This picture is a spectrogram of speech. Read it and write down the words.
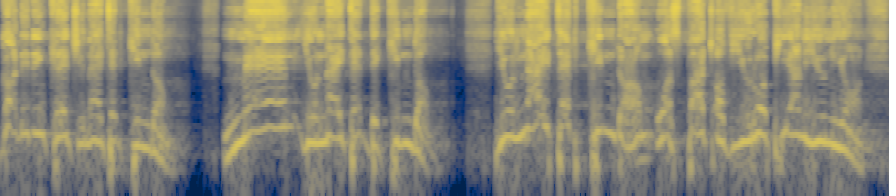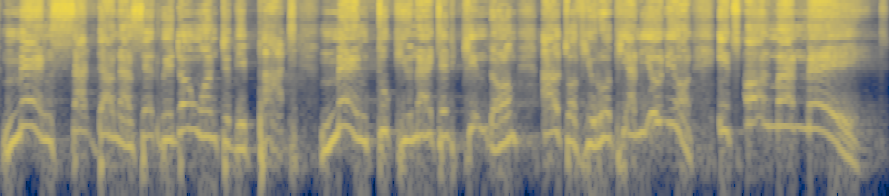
God didn't create United Kingdom. Man united the kingdom. United Kingdom was part of European Union. Men sat down and said, we don't want to be part. Men took United Kingdom out of European Union. It's all man-made.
